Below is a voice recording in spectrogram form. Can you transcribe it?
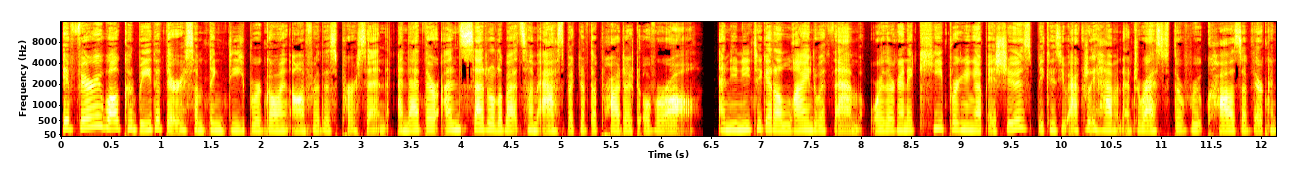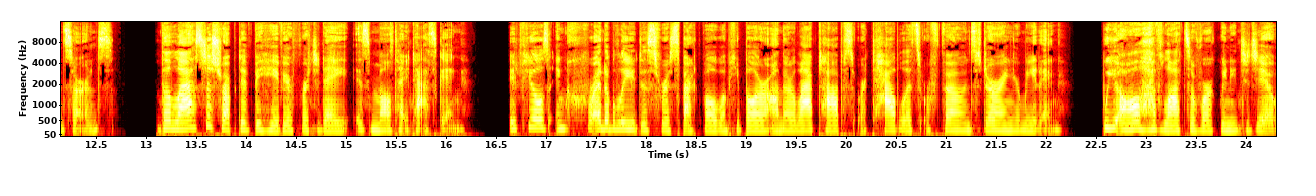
It very well could be that there is something deeper going on for this person and that they're unsettled about some aspect of the project overall and you need to get aligned with them, or they're going to keep bringing up issues because you actually haven't addressed the root cause of their concerns. The last disruptive behavior for today is multitasking. It feels incredibly disrespectful when people are on their laptops or tablets or phones during your meeting. We all have lots of work we need to do,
